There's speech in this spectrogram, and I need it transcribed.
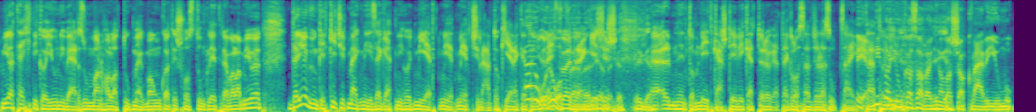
mi a technikai univerzumban haladtuk meg magunkat, és hoztunk létre valami olyat, de jövünk egy kicsit megnézegetni, hogy miért, miért, miért csináltok ilyeneket, hogy jó, jó földrengés, és eh, nem tudom, 4K-s tévéket törögetek Los Angeles utcáig. Igen, mi hogy vagyunk az aranyalas akváriumuk.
